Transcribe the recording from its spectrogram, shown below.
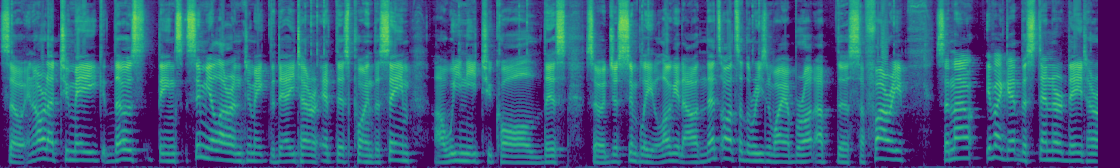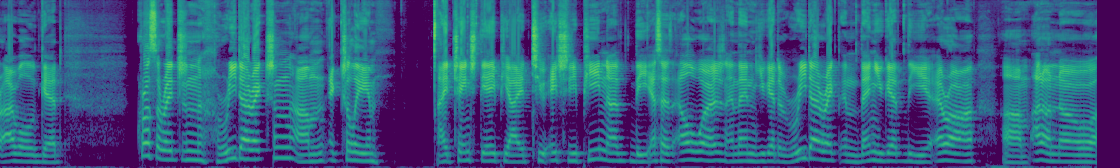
So in order to make those things similar and to make the data at this point the same uh, we need to call this. So just simply log it out and that's also the reason why I brought up the Safari. So now if I get the standard data I will get cross origin redirection. Um, actually I changed the API to HTTP, not the SSL version, and then you get a redirect and then you get the error. Um, I don't know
